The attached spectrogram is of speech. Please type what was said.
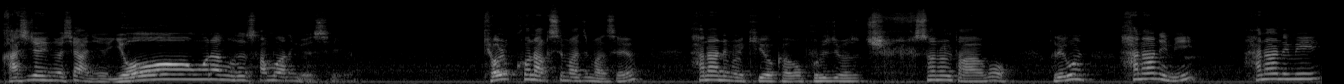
가시적인 것이 아니에요. 영원한 것을 사모하는 것이에요. 결코 낙심하지 마세요. 하나님을 기억하고 부르짖으면서 최선을 다하고 그리고 하나님이 하나님이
